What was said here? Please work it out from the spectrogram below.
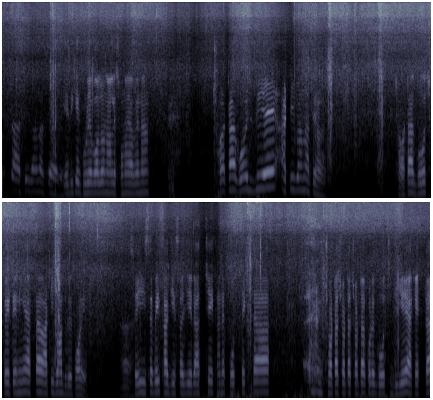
একটা আটি বানাতে হবে। এদিকে ঘুরে বলো নাহলে শোনা যাবে না। ছটা গোজ দিয়ে আটি বানাতে হয়। ছটা গোছ কেটে নিয়ে একটা আটি বাঁধবে পরে। হ্যাঁ। সেই হিসেবেই সাজিয়ে সাজিয়ে রাখছে। এখানে প্রত্যেকটা ছটা ছটা ছটা করে গোছ দিয়ে এক একটা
